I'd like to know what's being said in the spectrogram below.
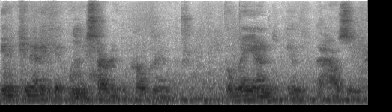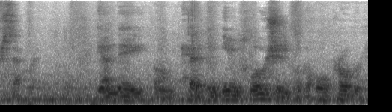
in Connecticut, when we started the program, the land and the housing were separate. And they um, had an implosion of the whole program.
